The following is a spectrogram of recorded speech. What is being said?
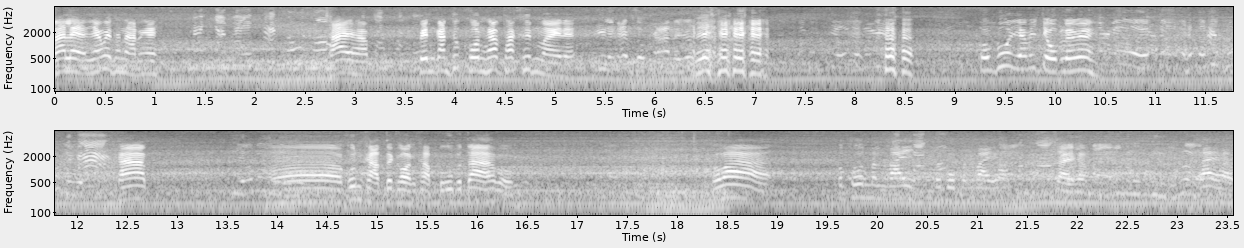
นั่นแหละยังไม่ถนัดไงถ้าจับไอ้คันนู้นเนอะใช่ครับ เป็นกันทุกคนครับถ้าขึ้นใหม่เนี่ยนี่เลยได้ประสบการณ์เลยเนาะนี่เดี๋ยวอย่างนี้ผมพูดยังไม่จบเลยไหมเออเห็นตอนที่พูดเลยต้าครับเดี๋ยวอ๋อคุณขับแต่ก่อนขับตูปต้าครับผม เพราะว่าคอนโทรลมันไวระบบมันไวครับ ใช่ครับไปให้มันคืนด้วยใช่ครับ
